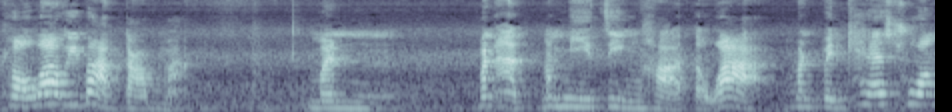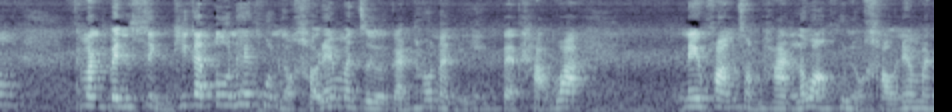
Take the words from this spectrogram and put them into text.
เพราะว่าวิบากกรรมอะ มัน มันอาจ มันมีจริงค่ะ แต่ว่ามันเป็นแค่ช่วง มันเป็นสิ่งที่กระตุ้นให้คุณกับเขาได้มาเจอกันเท่านั้นเอง แต่ถามว่าในความสัมพันธ์ระหว่างคุณกับเขาเนี่ยมัน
